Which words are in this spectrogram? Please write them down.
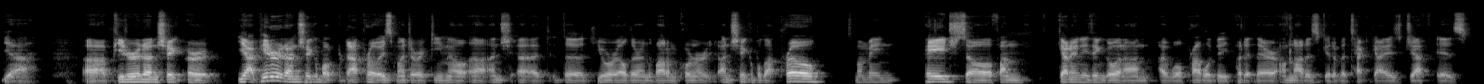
Yeah. Uh, peter at unshake or yeah peter at unshakable.pro is my direct email. Uh, unsh- uh, the url there in the bottom corner unshakable.pro is my main page. So if i'm got anything going on i will probably put it there. I'm not as good of a tech guy as jeff is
